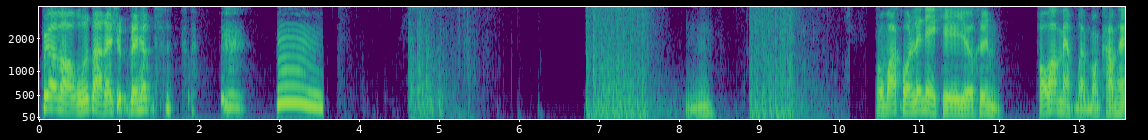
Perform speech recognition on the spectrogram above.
เพื่อนบอกอุตส่าห์ได้ชุดเบฟผมว่าคนเล่น AK เยอะขึ้น เพราะว่าแมปเหมือนบังคับให้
